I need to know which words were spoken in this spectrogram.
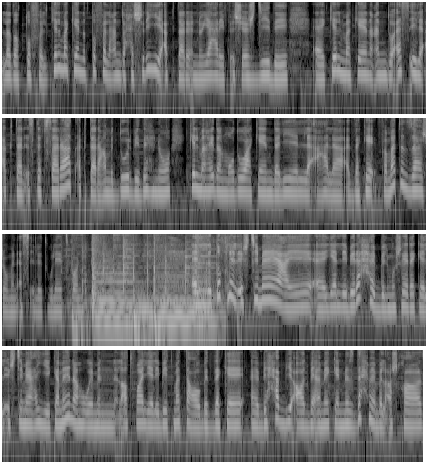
لدى الطفل. كل ما كان الطفل عنده حشرية أكثر أنه يعرف أشياء جديدة آه، كل ما كان عنده أسئلة أكثر استفسارات أكثر عم تدور بذهنه كل ما هذا الموضوع كان دليل على الذكاء. فما تنزعجوا من أسئلة ولادكم الطفل الاجتماعي آه، يلي بيرحب بالمشاركة الاجتماعية كمان هو من الأطفال يلي بيتمتعوا بالذكاء آه، بحب يقعد بأماكن مزدحمة بالأشخاص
